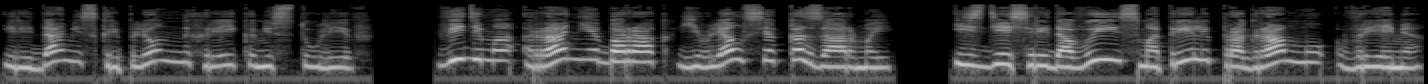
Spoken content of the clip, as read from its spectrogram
и рядами скрепленных рейками стульев. Видимо, ранее барак являлся казармой, и здесь рядовые смотрели программу «Время».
